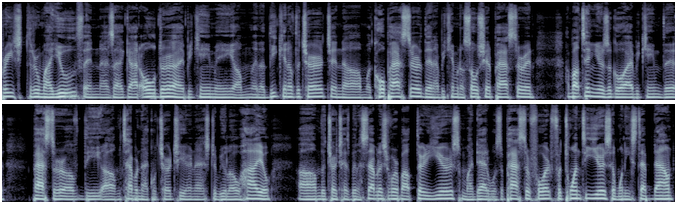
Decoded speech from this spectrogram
preached through my youth, and as I got older, I became a um, a deacon of the church and um, a co-pastor. Then I became an associate pastor, and about ten years ago, I became the pastor of the um, Tabernacle Church here in Ashtabula, Ohio. Um, the church has been established for about 30 years. My dad was a pastor for it for 20 years, and when he stepped down,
